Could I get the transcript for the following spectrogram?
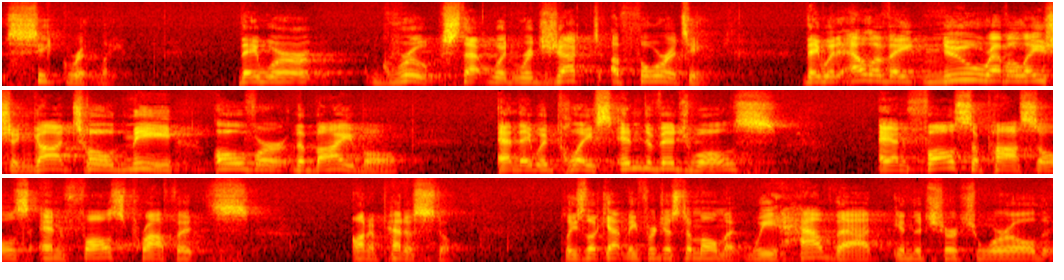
secretly. They were groups that would reject authority. They would elevate new revelation. God told me over the Bible. And they would place individuals and false apostles and false prophets on a pedestal. Please look at me for just a moment. We have that in the church world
